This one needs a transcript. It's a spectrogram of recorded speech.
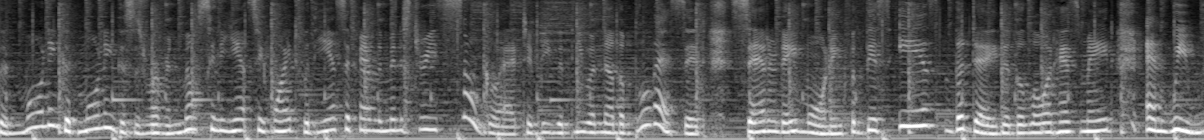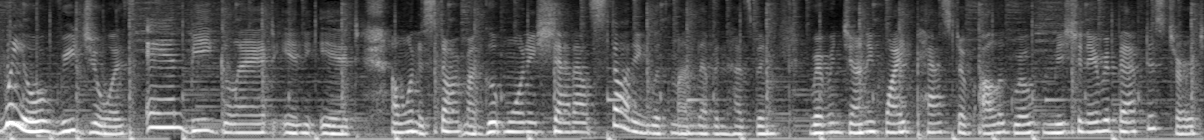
Good morning, good morning. This is Reverend Melcina Yancey White with Yancey Family Ministries. So glad to be with you another blessed Saturday morning, for this is the day that the Lord has made, and we will rejoice and be glad in it. I want to start my good morning shout out starting with my loving husband, Reverend Johnny White, pastor of Olive Grove Missionary Baptist Church,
